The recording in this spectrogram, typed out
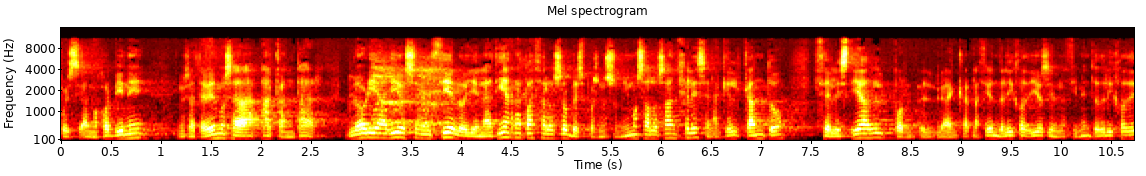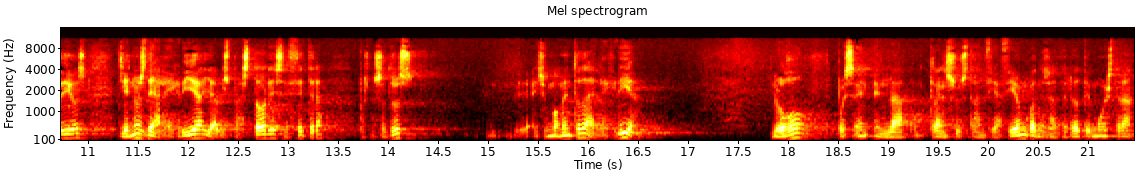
pues a lo mejor viene, nos atrevemos a, cantar, Gloria a Dios en el cielo y en la tierra paz a los hombres, pues nos unimos a los ángeles en aquel canto celestial por la encarnación del Hijo de Dios y el nacimiento del Hijo de Dios, llenos de alegría y a los pastores, etcétera. Pues nosotros es un momento de alegría. Luego, pues en, la transustanciación, cuando el sacerdote muestra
